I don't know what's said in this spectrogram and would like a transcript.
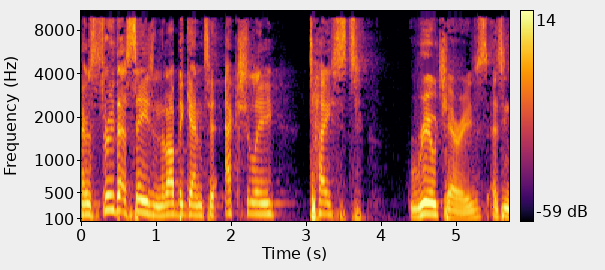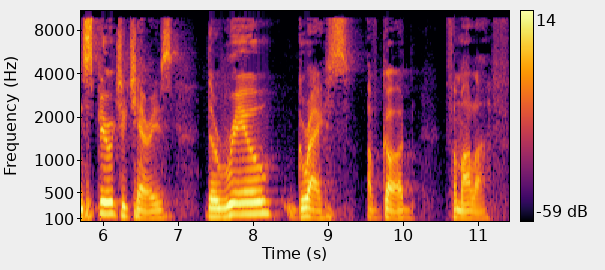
it was through that season that I began to actually taste real cherries, as in spiritual cherries, the real grace of God for my life.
